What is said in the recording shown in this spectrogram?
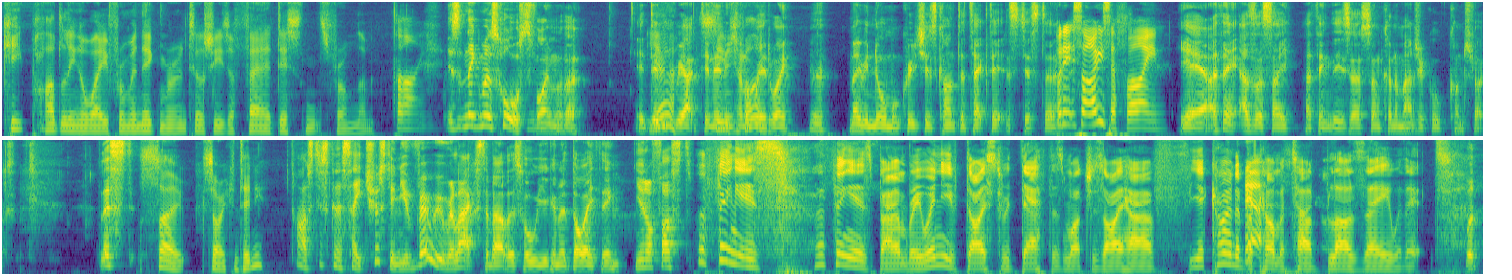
keep huddling away from Enigma until she's a fair distance from them. Fine. Is Enigma's horse fine with her? It didn't Yeah, react in any seems kind of weird way. Yeah, maybe normal creatures can't detect it. It's just. Uh, But its eyes are fine. yeah, I think, as I say, I think these are some kind of magical constructs. Let's. So, sorry, continue. I was just going to say, Tristan, you're very relaxed about this whole "you're going to die" thing. You're not fussed. The thing is, the thing is, Banbury, when you've diced with death as much as I have, you kind of Yeah. become a tad blasé with it. But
